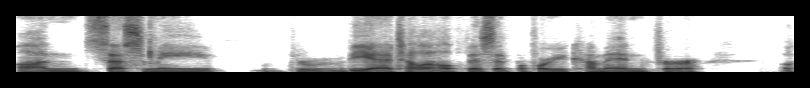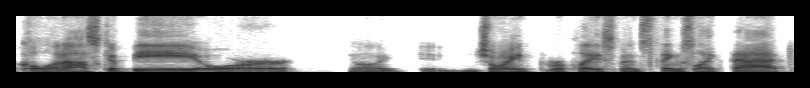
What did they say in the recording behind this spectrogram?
on Sesame through, via a telehealth visit before you come in for a colonoscopy or you know, like joint replacements, things like that.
